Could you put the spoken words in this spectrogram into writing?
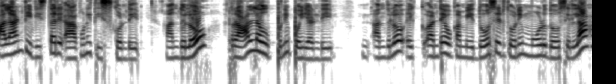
అలాంటి విస్తరి ఆకుని తీసుకోండి. అందులో రాళ్ళ ఉప్పుని పొయ్యండి అందులో ఎక్కువ అంటే ఒక మీ దోసెడితోని మూడు దోసిల్లా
